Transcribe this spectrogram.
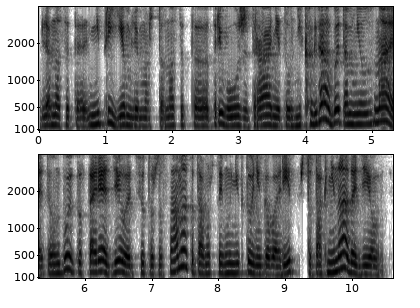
для нас это неприемлемо, что нас это тревожит, ранит, он никогда об этом не узнает. И он будет повторять, делать все то же самое, потому что ему никто не говорит, что так не надо делать.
